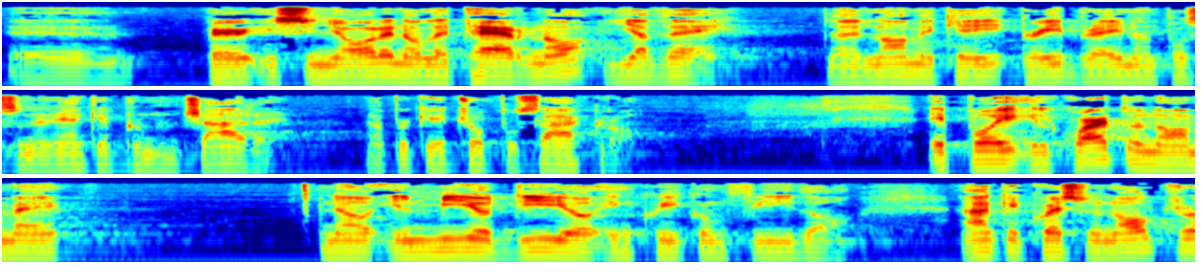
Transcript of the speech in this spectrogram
eh, per il Signore, no, l'Eterno, Yahweh, no, il nome che per gli ebrei non possono neanche pronunciare, no, perché è troppo sacro. E poi il quarto nome, no, il mio Dio in cui confido. Anche questa è un'altra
